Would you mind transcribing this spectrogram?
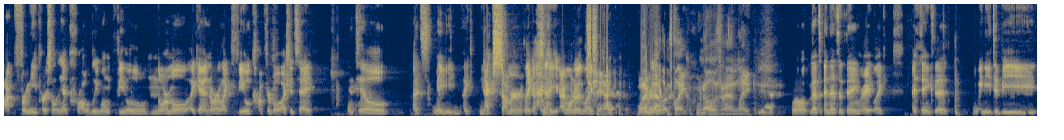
I, for me personally i probably won't feel normal again or like feel comfortable i should say until that's maybe like next summer like i, I want to like yeah. whatever that looks like who knows man like yeah well that's and that's the thing right like I think that we need to be,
